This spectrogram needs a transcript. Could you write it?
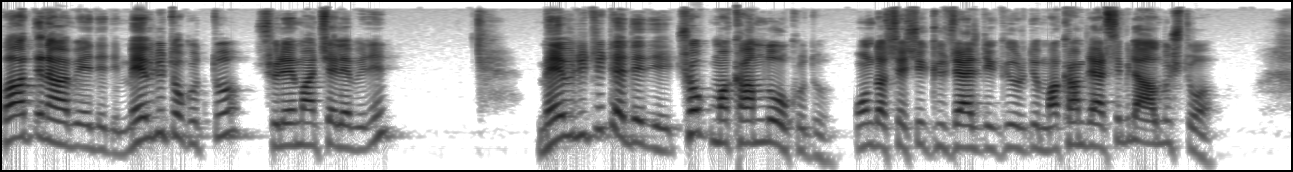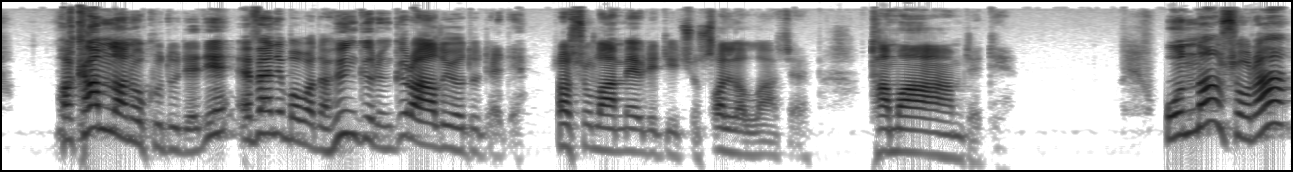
Bahattin abiye dedi, Mevlüt okuttu Süleyman Çelebi'nin. Mevlüt'ü de dedi, çok makamlı okudu. Onda sesi güzeldi, gürdü, makam dersi bile almıştı o. Makamla okudu dedi. Efendi Baba da hüngür hüngür ağlıyordu dedi. Resulullah Mevlidi için sallallahu aleyhi ve sellem. Tamam dedi. Ondan sonra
